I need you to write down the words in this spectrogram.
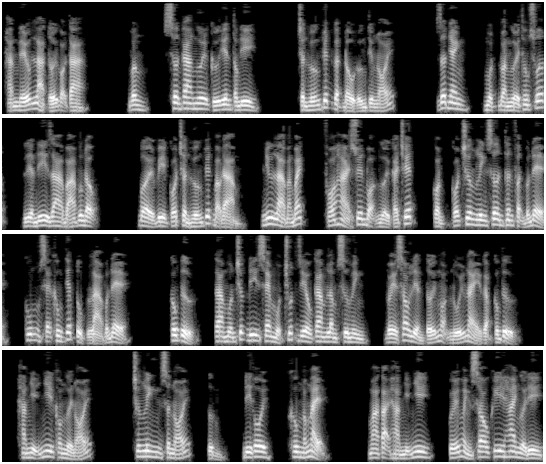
hắn nếu là tới gọi ta. Vâng sơn ca ngươi cứ yên tâm đi. Trần hướng tuyết gật đầu ứng tiếng nói. Rất nhanh, một đoàn người thông suốt, liền đi ra bá vương động bởi vì có trần hướng tuyết bảo đảm, như là bàn bách, phó hải xuyên bọn người cái chết, còn có trương linh sơn thân phận vấn đề, cũng sẽ không tiếp tục là vấn đề. Công tử, ta muốn trước đi xem một chút diêu cam lâm sư minh, về sau liền tới ngọn núi này gặp công tử. Hàn nhị nhi không người nói. Trương linh sơn nói ừng đi thôi, không nóng nảy. Mà tại hàn nhị nhi, quế hoành sau khi hai người đi,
